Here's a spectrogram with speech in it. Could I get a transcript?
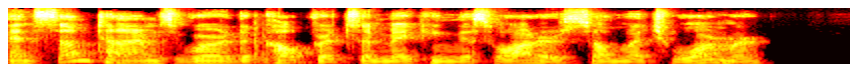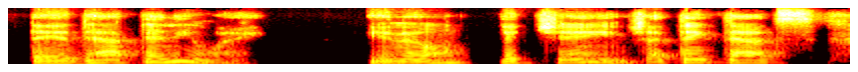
And sometimes we're the culprits in making this water so much warmer. They adapt anyway. You know, they change. I think that's,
